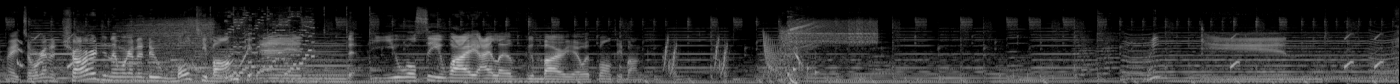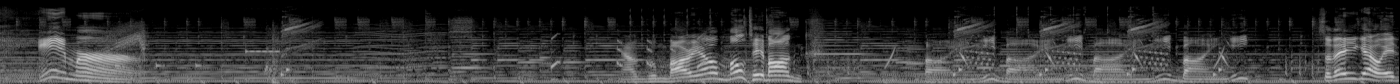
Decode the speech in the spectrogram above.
Alright, so we're going to charge, and then we're going to do Multi-Bonk, and you will see why I love Goombario with Multi-Bonk. Hammer. Now Goombario multi-bonk. Bingy, bingy, bingy, bingy. So there you go. It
